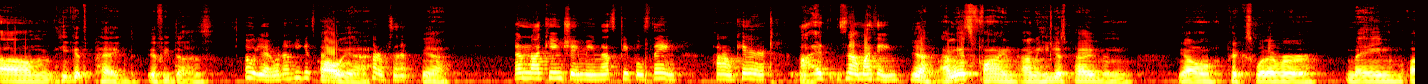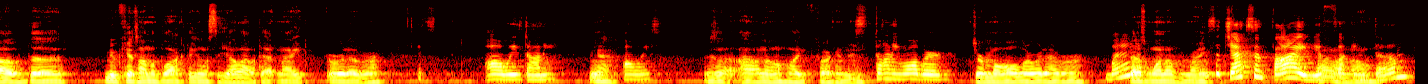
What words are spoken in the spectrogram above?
Um, he gets pegged if he does. Oh yeah, well no, he gets pegged. Oh, yeah. hundred percent. Yeah. I'm not kink shaming. That's people's thing. I don't care. I, it's not my thing. Yeah, I mean it's fine. I mean he gets pegged and you know picks whatever name of the new kids on the block that he wants to yell out that night or whatever. It's always Donnie. Yeah, Always. is it, I don't know, like fucking It's Donnie Wahlberg. Jermole or whatever. What? That's one of them, right? It's a Jackson Five. You fucking know. dumb.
